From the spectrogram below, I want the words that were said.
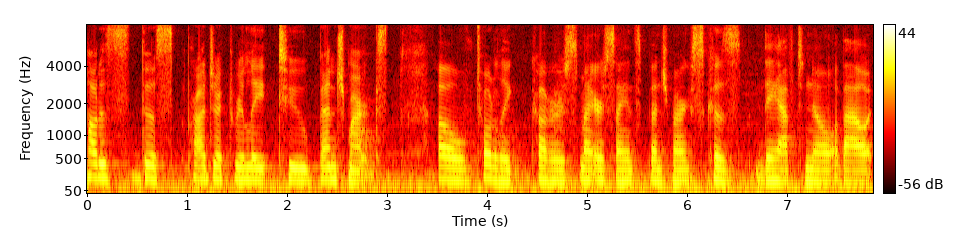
How does this project relate to benchmarks? Oh, totally covers my earth science benchmarks because they have to know about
